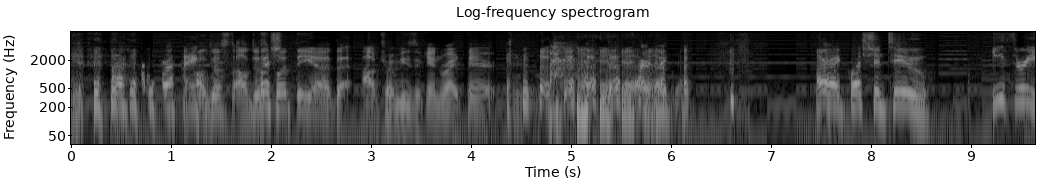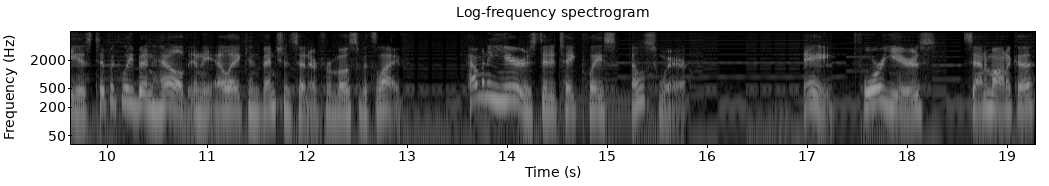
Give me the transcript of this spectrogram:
Right. I'll just I'll just Question- put the uh, the outro music in right there. Perfect. All right, question two. E3 has typically been held in the LA Convention Center for most of its life. How many years did it take place elsewhere? A. Four years, Santa Monica,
